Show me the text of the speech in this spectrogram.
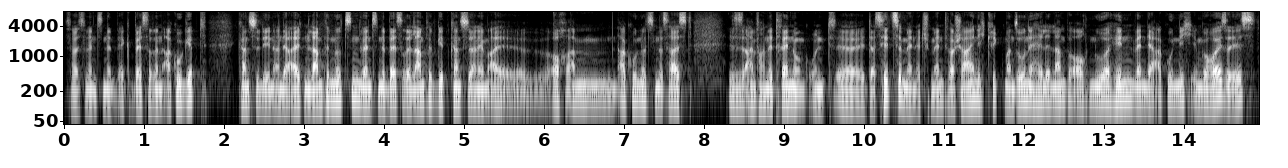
Das heißt, wenn es einen besseren Akku gibt, kannst du den an der alten Lampe nutzen. Wenn es eine bessere Lampe gibt, kannst du an dem äh, auch am Akku nutzen. Das heißt, es ist einfach eine Trennung. Und äh, das Hitzemanagement, wahrscheinlich kriegt man so eine helle Lampe auch nur hin, wenn der Akku nicht im Gehäuse ist,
